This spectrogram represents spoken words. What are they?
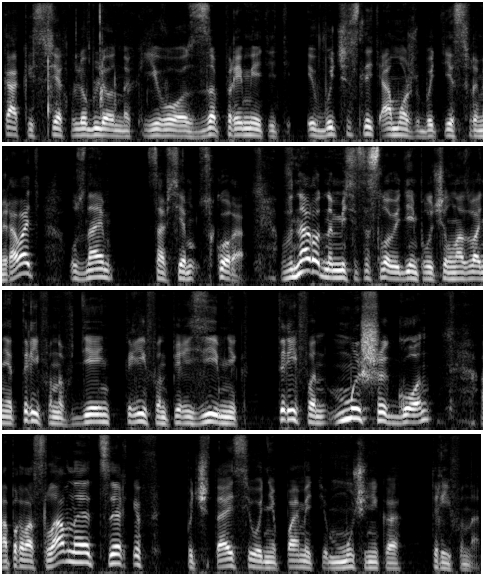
как из всех влюбленных его заприметить и вычислить, а может быть и сформировать, узнаем совсем скоро. В народном месяцесловии день получил название Трифонов день, Трифон Перезимник, Трифон Мышегон, а православная церковь почитает сегодня память мученика Трифона.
